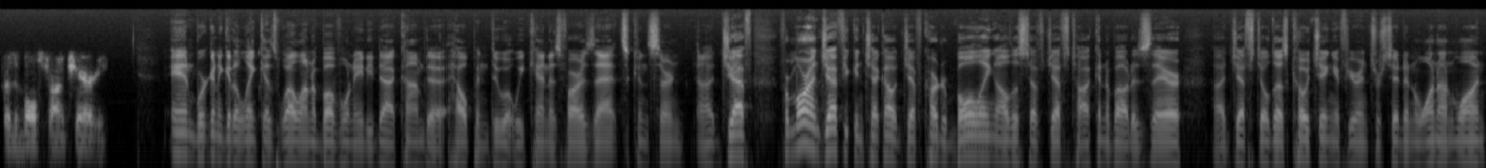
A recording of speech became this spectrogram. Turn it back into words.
for the Bowl Strong charity. And we're going to get a link as well on above180.com to help and do what we can as far as that's concerned. Uh, Jeff, for more on Jeff, you can check out Jeff Carter Bowling. All the stuff Jeff's talking about is there. Uh, Jeff still does coaching if you're interested in one on one.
